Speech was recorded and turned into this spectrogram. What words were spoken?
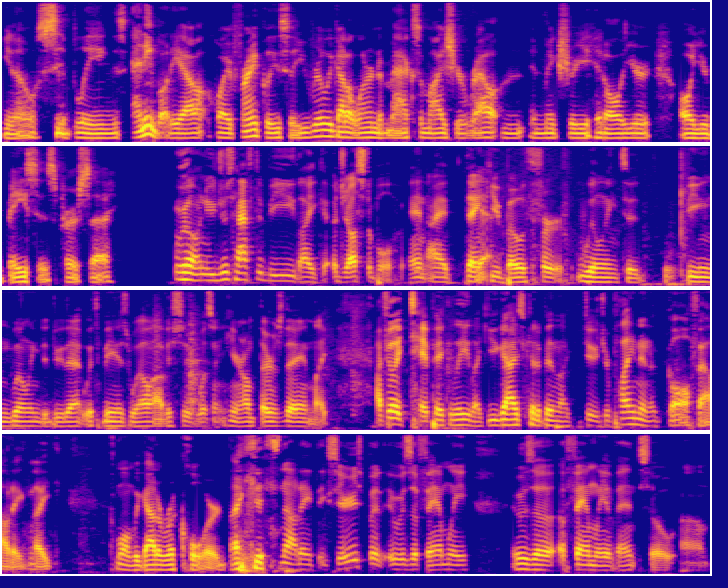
you know siblings, anybody out. Quite frankly, so you really got to learn to maximize your route and, and make sure you hit all your all your bases per se. Well, and you just have to be like adjustable. And I thank yeah. you both for willing to being willing to do that with me as well. Obviously, it wasn't here on Thursday, and like I feel like typically, like you guys could have been like, dude, you're playing in a golf outing. Like, come on, we got to record. Like, it's not anything serious, but it was a family. It was a, a family event, so um,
